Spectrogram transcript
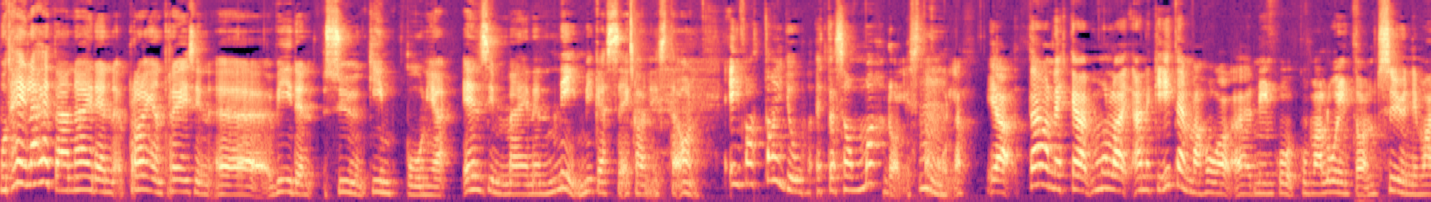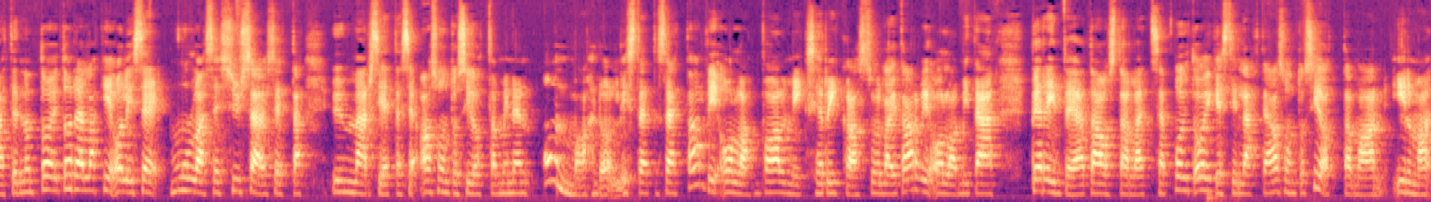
mutta hei, lähdetään näiden Brian Tracyn äh, viiden syyn kimppuun. Ja ensimmäinen, niin, mikä se eka niistä on? Ei vaan taju, että se on mahdollista mm. mulle. Ja tämä on ehkä, mulla ainakin itse mä huol, äh, niin kun, kun mä luin ton syyn, niin mä että no toi todellakin oli se, mulla se sysäys, että ymmärsi, että se asuntosijoittaminen on mahdollista, että sä et tarvi olla valmiiksi rikas, sulla ei tarvi olla mitään perintöjä taustalla, että sä voit oikeasti lähteä asuntosijoittamaan ilman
